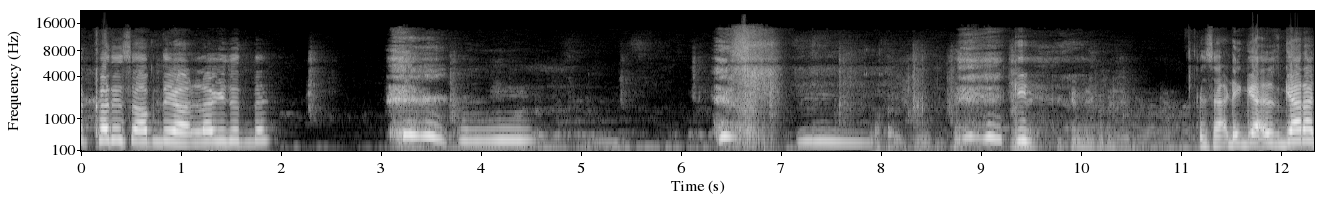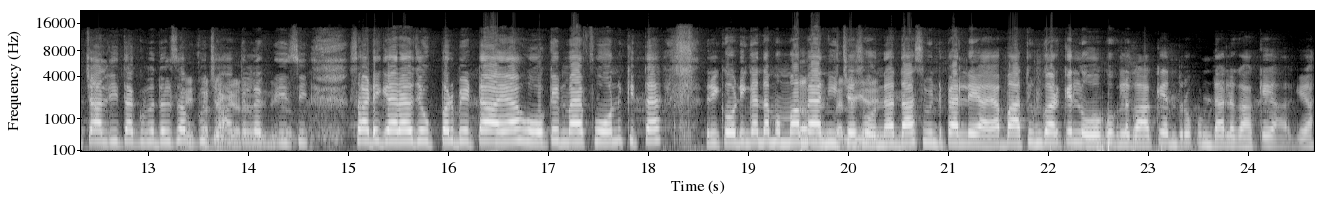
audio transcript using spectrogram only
ਅੱਖਾਂ ਦੇ ਸਾਹਮਣੇ ਆਉਣ ਲੱਗ ਜਾਂਦਾ। ਹੈ। ਕਿ ਸਾਢੇ 11:40 ਤੱਕ ਮਤਲਬ ਸਭ ਕੁਝ ਅੱਗ ਲੱਗੀ ਸੀ। ਸਾਢੇ 11 ਵਜੇ ਉੱਪਰ ਬੇਟਾ ਆਇਆ ਹੋ ਕੇ ਮੈਂ ਫੋਨ ਕੀਤਾ। ਰਿਕਾਰਡਿੰਗ ਕਹਿੰਦਾ ਮੰਮਾ ਮੈਂ ਨੀਚੇ ਸੋਣਾ 10 ਮਿੰਟ ਪਹਿਲੇ ਆਇਆ। ਬਾਥਰੂਮ ਕਰਕੇ ਲੋਕ ਲਗਾ ਕੇ ਅੰਦਰੋਂ ਕੁੰਡਾ ਲਗਾ ਕੇ ਆ ਗਿਆ।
